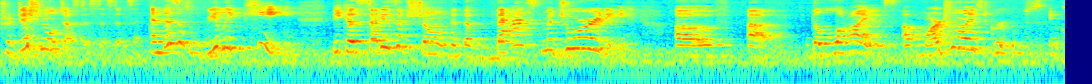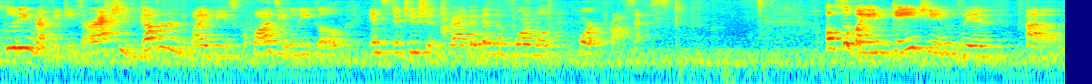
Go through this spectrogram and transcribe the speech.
traditional justice systems. And this is really key because studies have shown that the vast majority of um, the lives of marginalized groups, including refugees, are actually governed by these quasi-legal institutions rather than the formal court process. Also, by engaging with um,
